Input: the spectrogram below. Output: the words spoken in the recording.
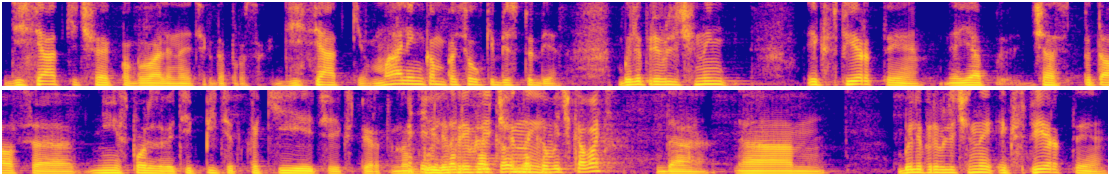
Десятки человек побывали на этих допросах. Десятки. В маленьком поселке Бестубе. Были привлечены эксперты. Я сейчас пытался не использовать эпитет, какие эти эксперты, но Хотели были за- за- привлечены... закавычковать? Да. Были привлечены эксперты,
